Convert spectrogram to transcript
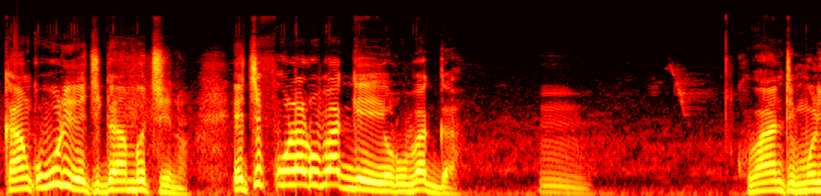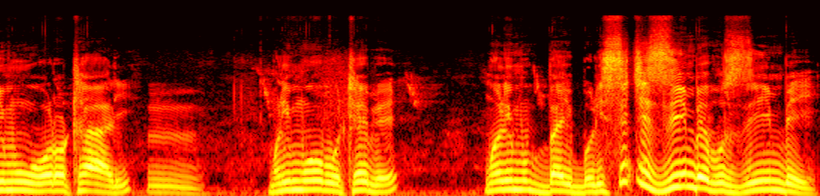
kankubuulira ekigambo kino. Ekifuula lubaga eyo lubaga. Mm. kuba nti mulimu wolotaali Mm. mulimu obutebe mulimu bayibuli si kizimbe buzimbe.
